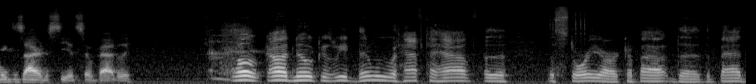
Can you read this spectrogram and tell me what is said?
I desire to see it so badly. Oh God, no! Because we then we would have to have a, a story arc about the the bad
